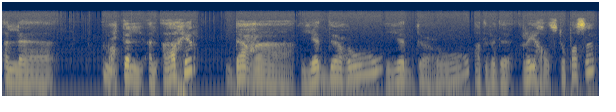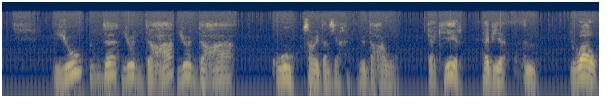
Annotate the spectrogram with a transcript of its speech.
al-mu'tal eh, al-akhir, دعا يدعو يدعو laten we de regels toepassen يدعى يدعى و zou je dan zeggen يدعو kijk hier heb je een wauw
